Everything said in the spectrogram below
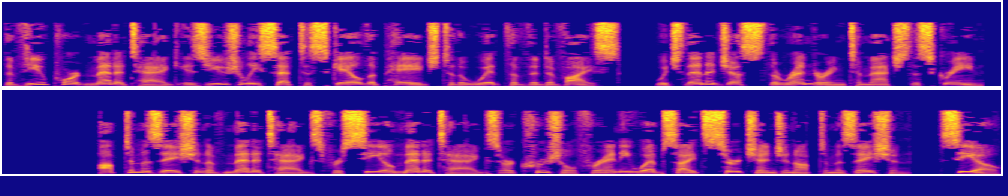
The viewport meta tag is usually set to scale the page to the width of the device, which then adjusts the rendering to match the screen. Optimization of meta tags for SEO meta tags are crucial for any website's search engine optimization, SEO.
